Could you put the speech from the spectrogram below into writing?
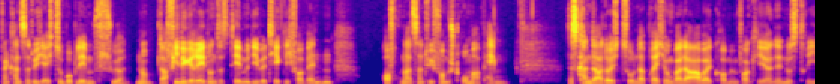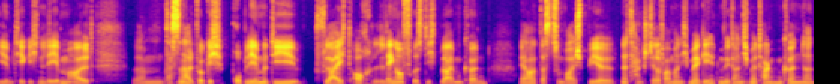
dann kann es natürlich echt zu Problemen führen. Ne? Da viele Geräte und Systeme, die wir täglich verwenden, oftmals natürlich vom Strom abhängen. Das kann dadurch zu Unterbrechungen bei der Arbeit kommen, im Verkehr, in der Industrie, im täglichen Leben halt. Ähm, das sind halt wirklich Probleme, die vielleicht auch längerfristig bleiben können. Ja, dass zum Beispiel eine Tankstelle auf einmal nicht mehr geht und wir gar nicht mehr tanken können dann.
